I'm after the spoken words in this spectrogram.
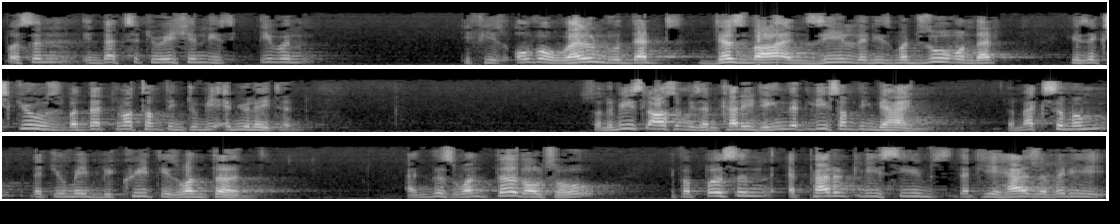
person in that situation is even, if he's overwhelmed with that jazba and zeal, then he's majzoob on that, he's excused, but that's not something to be emulated. So Nabi Sallallahu is encouraging that leave something behind. The maximum that you may bequeath is one third. And this one third also, if a person apparently seems that he has a very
